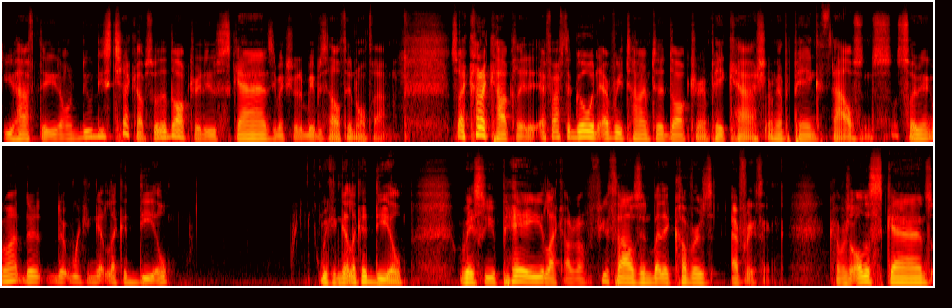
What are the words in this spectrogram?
you have to, you know, do these checkups with a doctor, do scans, you make sure the baby's healthy and all that. So I kind of calculated if I have to go in every time to the doctor and pay cash, I'm going to be paying thousands. So? There, there, we can get like a deal we can get like a deal. Basically, you pay like I don't know a few thousand, but it covers everything, covers all the scans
